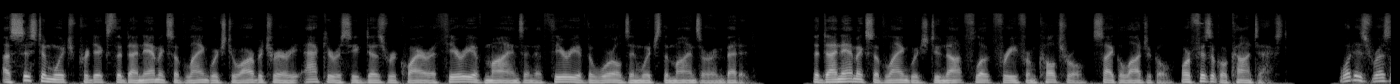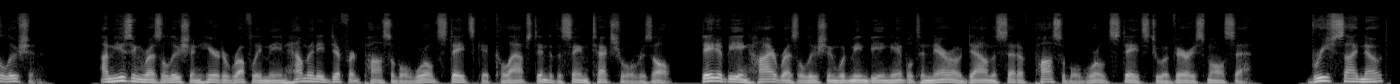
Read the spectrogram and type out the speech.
A system which predicts the dynamics of language to arbitrary accuracy does require a theory of minds and a theory of the worlds in which the minds are embedded. The dynamics of language do not float free from cultural, psychological, or physical context. What is resolution? I'm using resolution here to roughly mean how many different possible world states get collapsed into the same textual result. Data being high resolution would mean being able to narrow down the set of possible world states to a very small set. Brief side note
